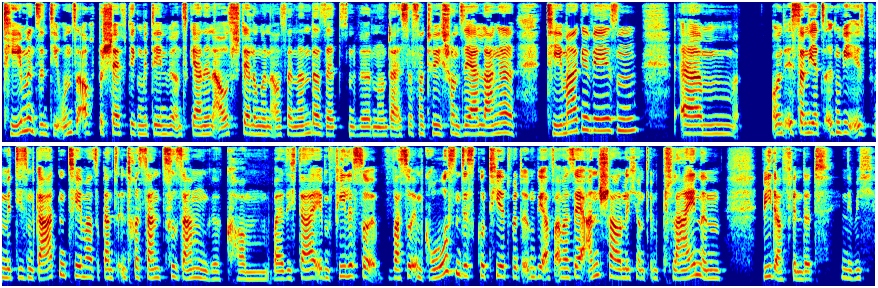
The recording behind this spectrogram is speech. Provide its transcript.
Themen sind, die uns auch beschäftigen, mit denen wir uns gerne in Ausstellungen auseinandersetzen würden. Und da ist das natürlich schon sehr lange Thema gewesen. Ähm, und ist dann jetzt irgendwie mit diesem Gartenthema so ganz interessant zusammengekommen, weil sich da eben vieles so, was so im Großen diskutiert wird, irgendwie auf einmal sehr anschaulich und im Kleinen wiederfindet, nämlich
